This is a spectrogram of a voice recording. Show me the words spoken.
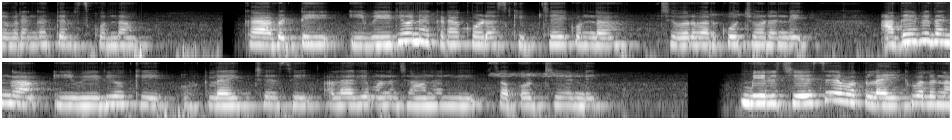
వివరంగా తెలుసుకుందాం. కాబట్టి ఈ వీడియోని ఎక్కడా కూడా స్కిప్ చేయకుండా చివరి వరకు చూడండి. అదేవిధంగా ఈ వీడియోకి ఒక లైక్ చేసి అలాగే మన ఛానల్ని సపోర్ట్ చేయండి. మీరు చేసే ఒక లైక్ వలన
